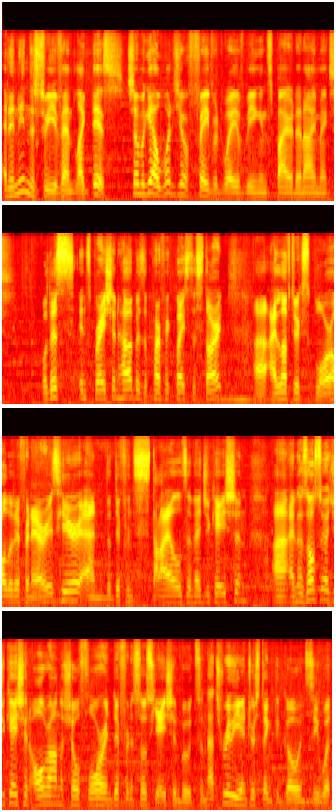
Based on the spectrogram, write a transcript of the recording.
at an industry event like this. So Miguel, what's your favorite way of being inspired at IMEX? Well, this Inspiration Hub is a perfect place to start. Uh, I love to explore all the different areas here and the different styles of education. Uh, and there's also education all around the show floor in different association booths. And that's really interesting to go and see what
